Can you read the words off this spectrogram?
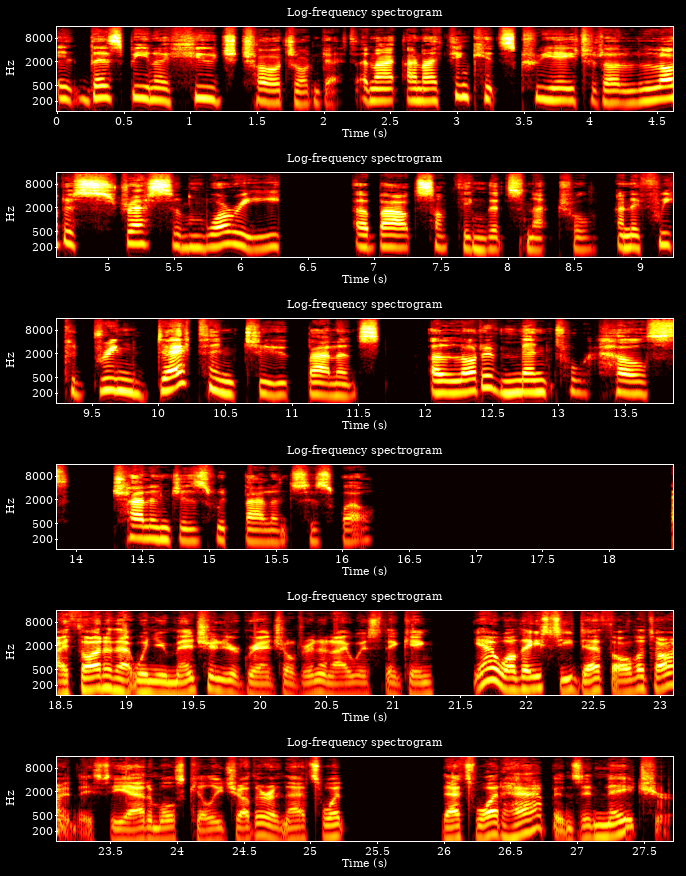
it, there's been a huge charge on death, and I and I think it's created a lot of stress and worry about something that's natural. And if we could bring death into balance, a lot of mental health challenges would balance as well. I thought of that when you mentioned your grandchildren, and I was thinking, yeah, well, they see death all the time. They see animals kill each other, and that's what that's what happens in nature.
